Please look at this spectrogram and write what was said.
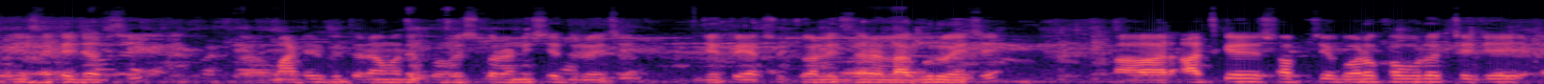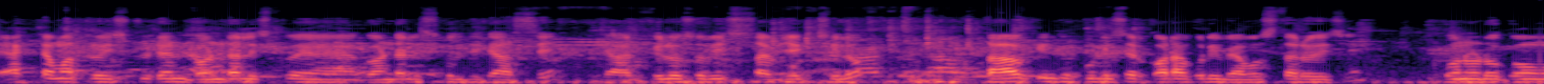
তো হেঁটে যাচ্ছি। মাঠের ভিতরে আমাদের প্রবেশ করা নিষেধ রয়েছে, যেহেতু একশো চুয়াল্লিশ ধারা লাগু রয়েছে। আর আজকে সবচেয়ে বড় খবর হচ্ছে যে, একটা মাত্র স্টুডেন্ট গন্ডাল গন্ডাল স্কুল থেকে আসছে, যার ফিলোসফি সাবজেক্ট ছিল। তাও কিন্তু পুলিশের কড়াকড়ি ব্যবস্থা রয়েছে। কোনো রকম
